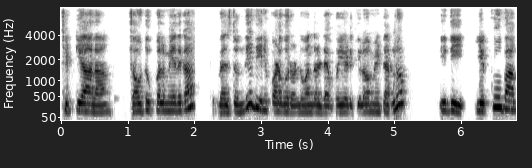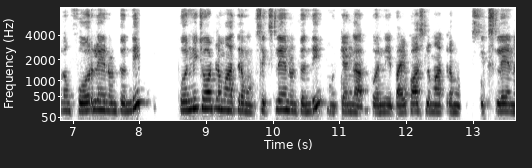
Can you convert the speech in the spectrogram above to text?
చిట్యాల చౌటుప్పల మీదుగా వెళ్తుంది. దీని పొడవు రెండు వందల డెబ్బై ఏడు కిలోమీటర్లు. ఇది ఎక్కువ భాగం ఫోర్ లేన్ ఉంటుంది. కొన్ని చోట్ల మాత్రము సిక్స్ లేన్ ఉంటుంది. ముఖ్యంగా కొన్ని బైపాస్లు మాత్రము సిక్స్ లేన్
